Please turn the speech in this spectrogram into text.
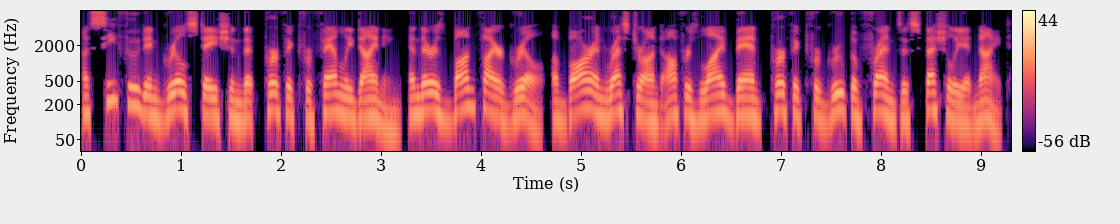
a seafood and grill station that perfect for family dining, and there is Bonfire Grill, a bar and restaurant offers live band perfect for group of friends especially at night.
